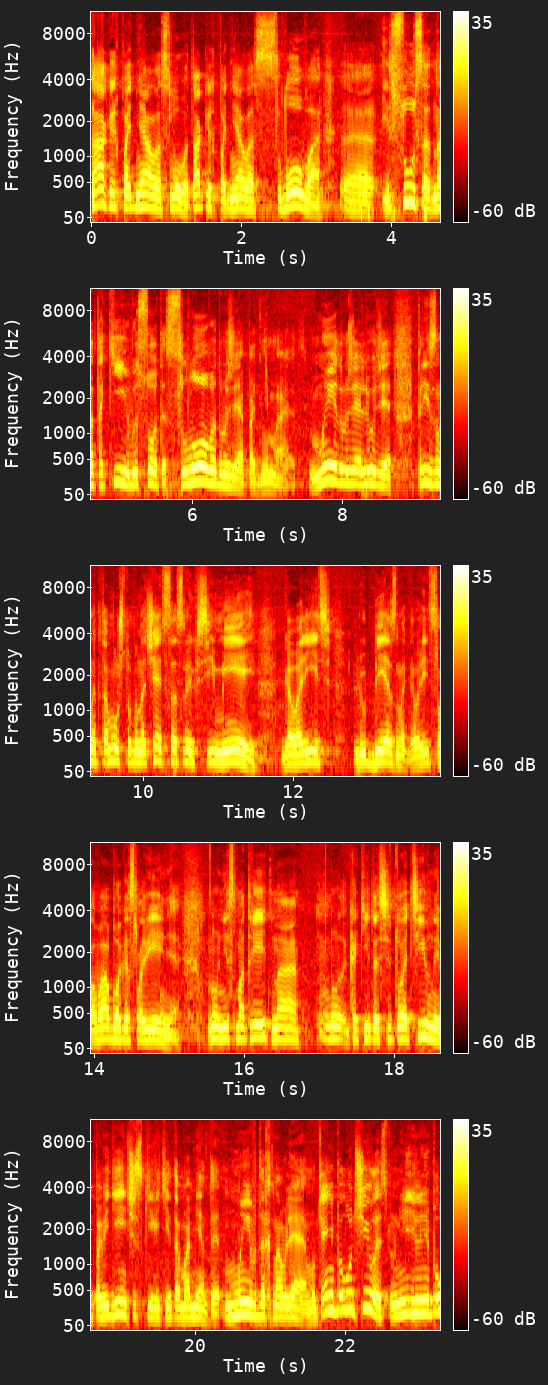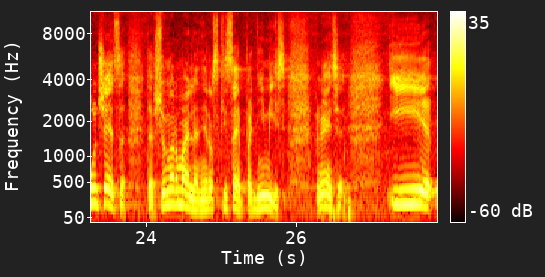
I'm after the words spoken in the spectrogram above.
Так их подняло Слово, так их подняло Слово э, Иисуса на такие высоты. Слово, друзья, поднимает. Мы, друзья, люди призваны к тому, чтобы начать со своих семей говорить любезно, говорить слова благословения. Ну, не смотреть на ну, какие-то ситуативные, поведенческие какие-то моменты. Мы вдохновляем. У тебя не получилось ну, или не получается. Да все нормально, не раскисай, поднимись. Понимаете? И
